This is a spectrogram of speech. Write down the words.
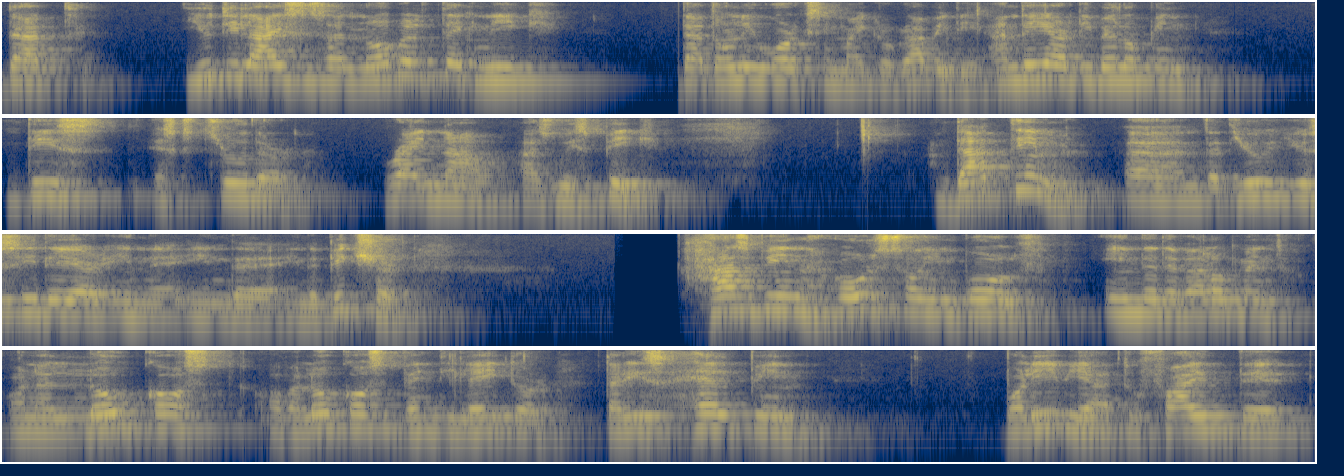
that utilizes a novel technique that only works in microgravity. And they are developing this extruder right now as we speak. That team uh, that you, you see there in the, in the, in the picture has been also involved in the development on a low cost of a low-cost ventilator that is helping Bolivia to fight the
